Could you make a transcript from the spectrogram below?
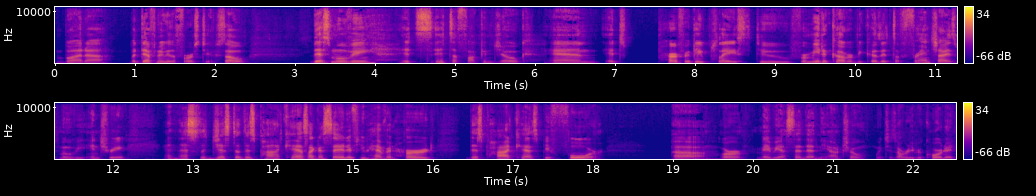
but uh, but definitely the first two. So this movie, it's it's a fucking joke, and it's perfectly placed to for me to cover because it's a franchise movie entry, and that's the gist of this podcast. Like I said, if you haven't heard this podcast before, uh, or maybe I said that in the outro, which is already recorded.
